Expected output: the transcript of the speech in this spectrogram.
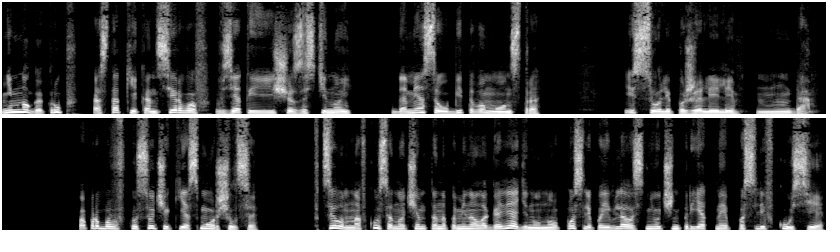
Немного круп, остатки консервов, взятые еще за стеной, до мяса убитого монстра. И соли пожалели, М-да. Попробовав кусочек, я сморщился. В целом, на вкус оно чем-то напоминало говядину, но после появлялось не очень приятное послевкусие,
